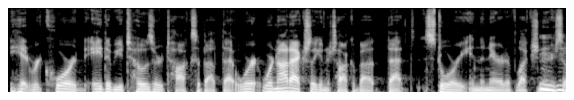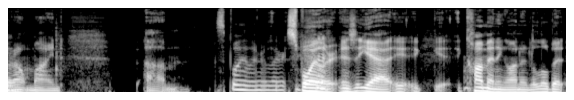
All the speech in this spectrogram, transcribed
hit record, A.W. Tozer talks about that. We're, we're not actually going to talk about that story in the narrative lectionary, so I don't mind um, Spoiler alert. spoiler is yeah i i commenting on it a little bit.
